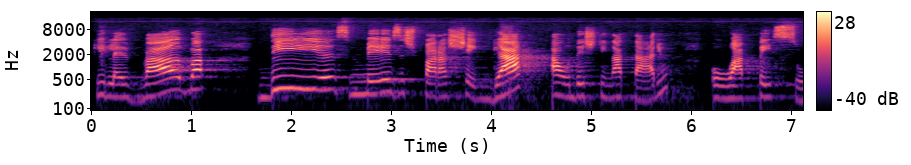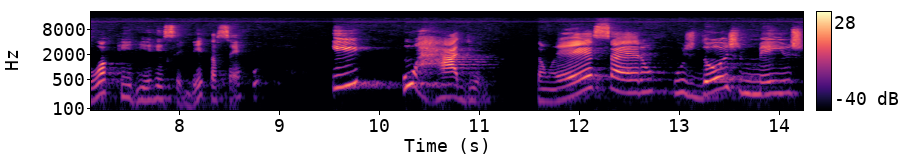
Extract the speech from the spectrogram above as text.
que levava dias, meses para chegar ao destinatário ou à pessoa que iria receber, tá certo? E o rádio. Então, esses eram os dois meios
